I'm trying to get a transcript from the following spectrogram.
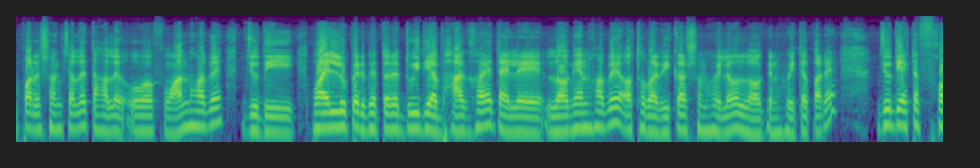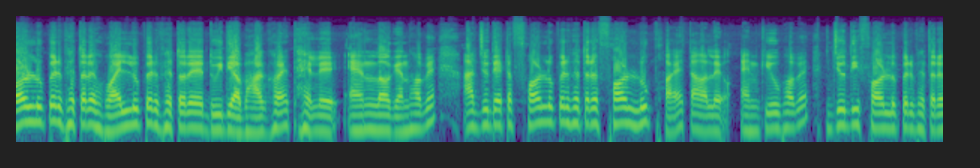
অপারেশন চলে তাহলে ও অফ ওয়ান হবে। যদি হোয়াইল লুপের ভেতরে দুই দিয়া ভাগ হয়, তাইলে লগ এন হবে অথবা রিকার্শন হইলেও লগ এন হইতে পারে। যদি একটা ফর লুপের ভেতরে হোয়াইল লুপের ভেতরে দুই দিয়া ভাগ হয় তাহলে এন লগ এন হবে। আর যদি একটা ফর লুপের ভেতরে ফর লুপ হয়, তাহলে এন কিউব হবে। যদি ফর লুপের ভেতরে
